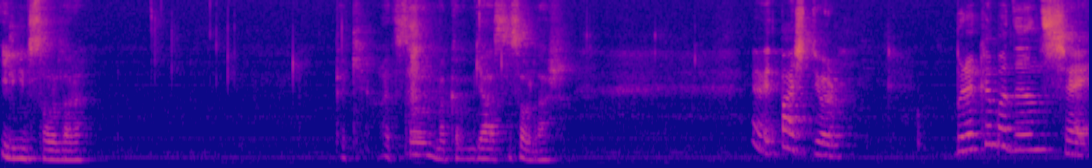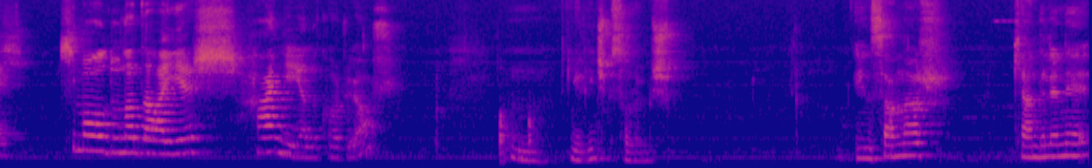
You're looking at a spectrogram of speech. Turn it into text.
ilginç soruları? Peki hadi sorun bakalım gelsin sorular. Evet başlıyorum. Bırakamadığınız şey kim olduğuna dair hangi yanı koruyor? Hmm, ilginç bir soruymuş. İnsanlar kendilerine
